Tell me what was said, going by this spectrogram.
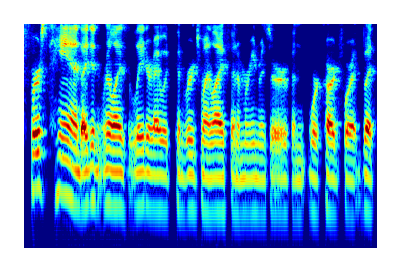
firsthand, I didn't realize that later I would converge my life in a marine reserve and work hard for it, but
